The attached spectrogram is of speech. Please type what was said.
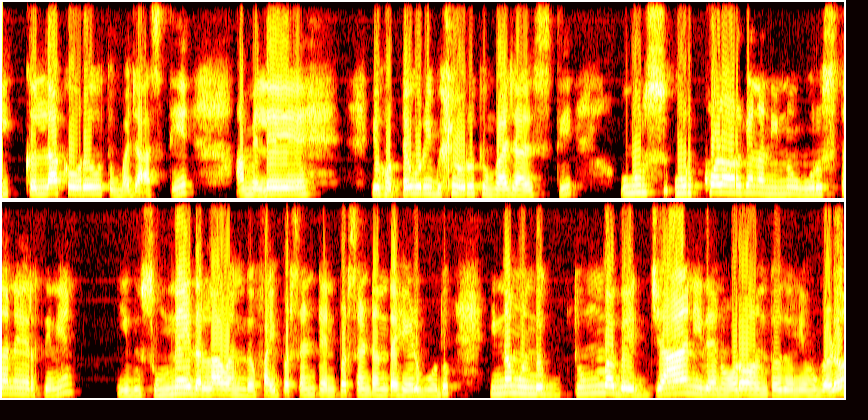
ಈ ಕಲ್ಲಾಕೋರು ತುಂಬಾ ಜಾಸ್ತಿ. ಆಮೇಲೆ ಈ ಹೊಟ್ಟೆ ಉರಿ ಬೀಳೋರು ತುಂಬಾ ಜಾಸ್ತಿ. ಊರ್ಸ್ ಉರ್ಕೊಳ್ಳೋರ್ಗೆ ನಾನು ಇನ್ನೂ ಊರಿಸ್ತಾನೆ ಇರ್ತೀನಿ. ಇದು ಸುಮ್ಮನೆ ಇದಲ್ಲ, ಒಂದು ಫೈವ್ ಪರ್ಸೆಂಟ್ ಟೆನ್ ಪರ್ಸೆಂಟ್ ಅಂತ ಹೇಳ್ಬೋದು. ಇನ್ನ ಮುಂದೆ ತುಂಬಾ ಬೇಜಾನ್ ಇದೆ ನೋಡೋ ಅಂಥದ್ದು ನೀವುಗಳು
